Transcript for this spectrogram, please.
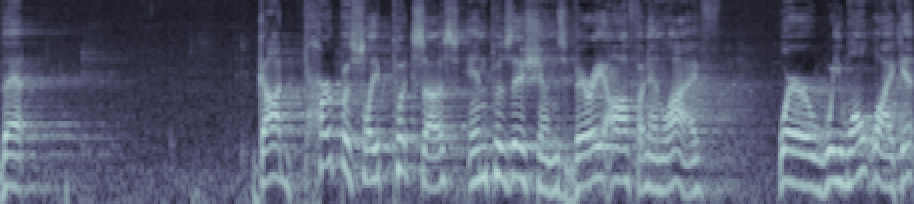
that God purposely puts us in positions very often in life where we won't like it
